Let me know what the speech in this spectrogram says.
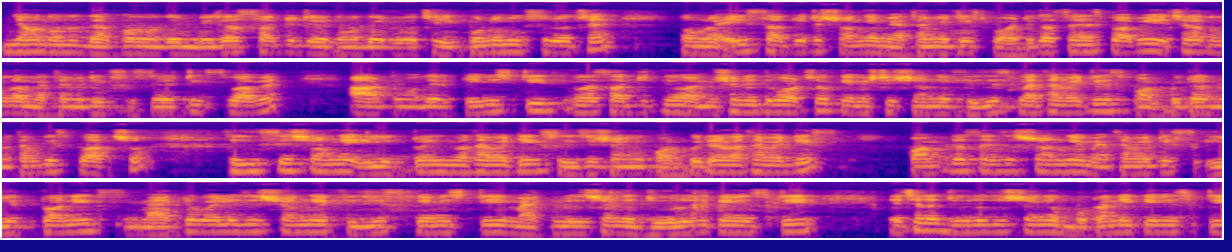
যেমন তোমাদের দেখো তোমাদের মেজর সাবজেক্ট যেটা তোমাদের রয়েছে ইকোনমিক্স রয়েছে তোমরা এই সাবজেক্টের সঙ্গে ম্যাথামেটিক্স পলিটিক্যাল সায়েন্স পাবে এছাড়া তোমরা ম্যাথামেটিক্স স্ট্যাটিস্টিক্স পাবে আর তোমাদের কেমিস্ট্রি সাবজেক্ট নিয়ে অ্যাডমিশন নিতে পারছ কেমিস্ট্রির সঙ্গে ফিজিক্স ম্যাথামেটিক্স কম্পিউটার ম্যাথামেটিক্স পাচ্ছ ফিজিক্সের সঙ্গে ইলেকট্রনিক ম্যাথামেটিক্স ফিজিক্সের সঙ্গে কম্পিউটার ম্যাথামেটিক্স কম্পিউটার সায়েন্সের সঙ্গে ম্যাথামেটিক্স ইলেকট্রনিক্স মাইক্রোবায়োলজির সঙ্গে ফিজিক্স কেমিস্ট্রি মাইক্রোলজির সঙ্গে জিওলজি কেমিস্ট্রি এছাড়া জিওলজির সঙ্গে বোটানি কেমিস্ট্রি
